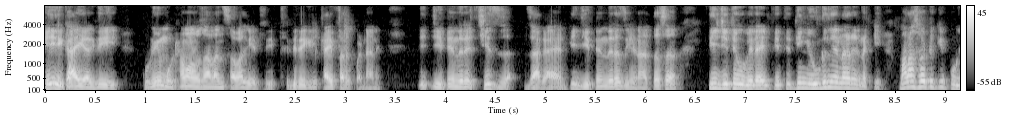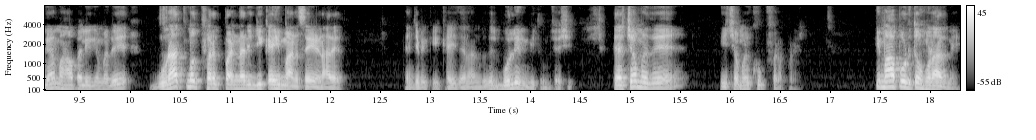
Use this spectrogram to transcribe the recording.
ठीक काही अगदी कुणी मोठा माणूस आला आणि सभा घेतली तरी देखील काही फरक पडणार नाही. ती जितेंद्रचीच जागा आहे. ती जितेंद्रच घेणार. तसं ती जिथे उभी राहील तिथे ती निवडून येणार आहे नक्की. मला असं वाटतं की पुढल्या महापालिकेमध्ये गुणात्मक फरक पडणारी जी काही माणसं येणार आहेत त्यांच्यापैकी काही जणांबद्दल बोलेन मी तुमच्याशी. त्याच्यामध्ये हिच्यामुळे खूप फरक पडेल. ती महापौर तर होणार नाही.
